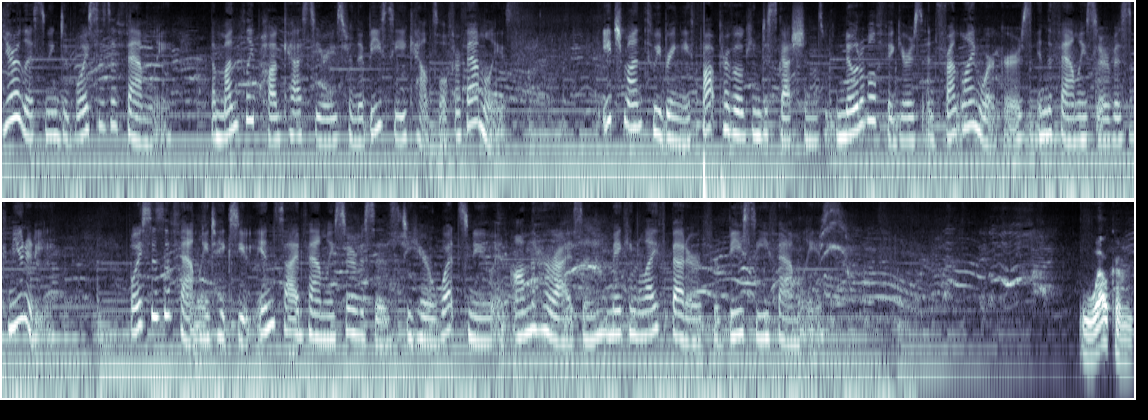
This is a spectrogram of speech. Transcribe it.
You're listening to Voices of Family, the monthly podcast series from the BC Council for Families. Each month, we bring you thought provoking discussions with notable figures and frontline workers in the family service community. Voices of Family takes you inside family services to hear what's new and on the horizon, making life better for BC families. Welcome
